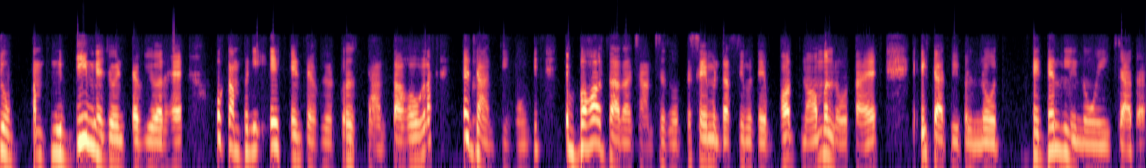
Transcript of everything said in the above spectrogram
जो कंपनी बी में जो इंटरव्यूअर है, वो कंपनी एक इंटरव्यूअर को जानता होगा या जानती होंगी। ये बहुत ज़्यादा चांसेस होते हैं। सेम इंडस्ट्री में तो बहुत नॉर्मल होता है। H R people know generally know each other.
